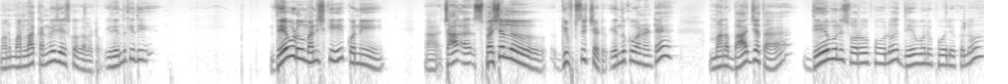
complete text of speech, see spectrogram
మనం మనలా కన్వే చేసుకోగలటం. ఇది ఎందుకు ఇది? దేవుడు మనిషికి కొన్ని చా స్పెషల్ గిఫ్ట్స్ ఇచ్చాడు. ఎందుకు అని అంటే మన బాధ్యత దేవుని స్వరూపంలో దేవుని పోలికలో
